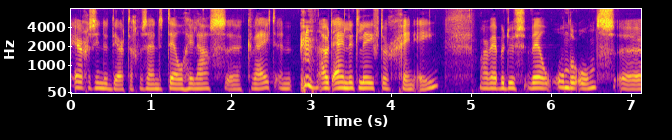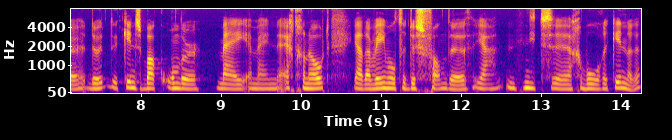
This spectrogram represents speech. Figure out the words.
Ja, ergens in de dertig. We zijn de tel helaas uh, kwijt. En uiteindelijk leeft er geen één. Maar we hebben dus wel onder ons uh, de, de kindsbak onder mij en mijn echtgenoot. Ja, daar wemelt het dus van de ja, niet uh, geboren kinderen.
